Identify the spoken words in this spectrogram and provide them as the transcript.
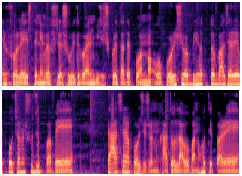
এর ফলে স্থানীয় ব্যবসায়ীরা সুবিধা পাবেন, বিশেষ করে তাদের পণ্য ও পরিষেবা বৃহত্তর বাজারে পৌঁছানোর সুযোগ পাবে। তাছাড়া পর্যটন খাতও লাভবান হতে পারে।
